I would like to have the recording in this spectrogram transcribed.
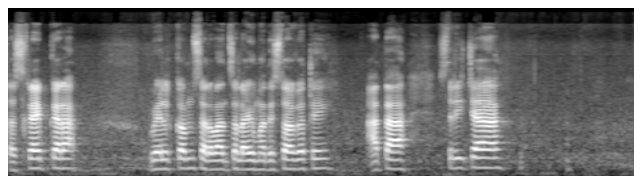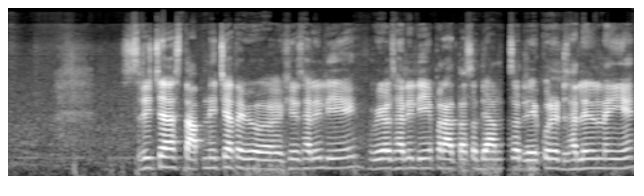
सबस्क्राईब करा. वेलकम सर्वांचं लाईव्हमध्ये स्वागत आहे. आता स्त्रीच्या श्रीच्या स्थापनेची आता हे झालेली आहे वेळ झालेली आहे पण आता सध्या आमचं डेकोरेट झालेलं नाही आहे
